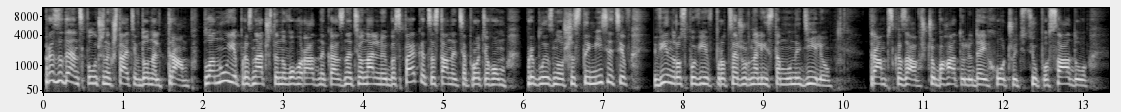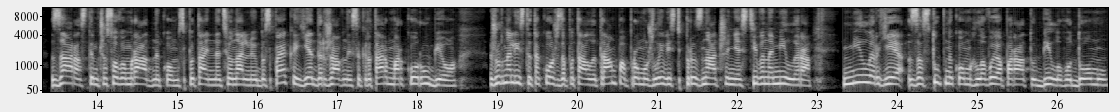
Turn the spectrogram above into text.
Президент Сполучених Штатів Дональд Трамп планує призначити нового радника з національної безпеки. Це станеться протягом приблизно шести місяців. Він розповів про це журналістам у неділю. Трамп сказав, що багато людей хочуть цю посаду. Зараз тимчасовим радником з питань національної безпеки є державний секретар Марко Рубіо. Журналісти також запитали Трампа про можливість призначення Стівена Міллера. Міллер є заступником глави апарату Білого Дому.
